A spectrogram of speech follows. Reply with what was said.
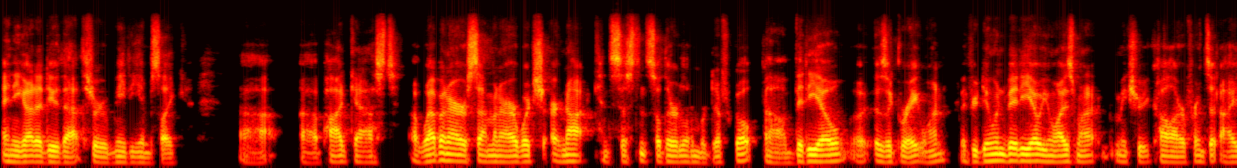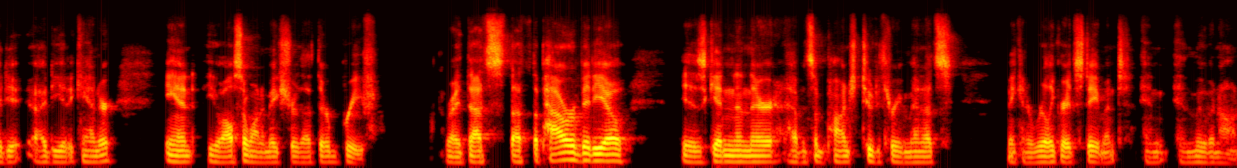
And you got to do that through mediums like uh, podcast, a webinar, a seminar, which are not consistent, so they're a little more difficult. Uh, video uh, is a great one. If you're doing video, you always want to make sure you call our friends at Idea, Idea Decanter, and you also want to make sure that they're brief. Right, that's that's the power of video is getting in there, having some punch, two to three minutes, making a really great statement, and and moving on.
